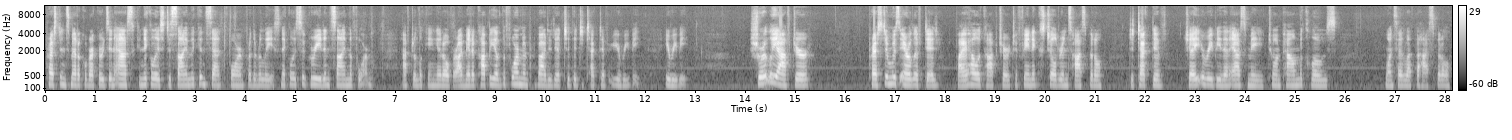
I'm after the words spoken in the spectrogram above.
Preston's medical records and asked Nicholas to sign the consent form for the release. Nicholas agreed and signed the form. After looking it over, I made a copy of the form and provided it to the detective Iribe. Iribe. Shortly after, Preston was airlifted by a helicopter to Phoenix Children's Hospital. Detective J. Iribe then asked me to impound the clothes once I left the hospital.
